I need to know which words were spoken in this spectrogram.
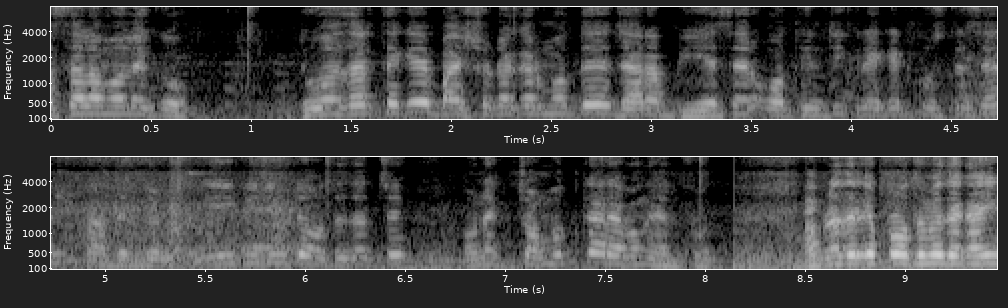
আসসালামু আলাইকুম। দু হাজার থেকে বাইশশো টাকার মধ্যে যারা বিএস এর অথেন্টিক র্যাকেট খুঁজতেছেন, তাদের জন্য এই ভিডিওটা হতে যাচ্ছে অনেক চমৎকার এবং হেল্পফুল আপনাদেরকে প্রথমে দেখাই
